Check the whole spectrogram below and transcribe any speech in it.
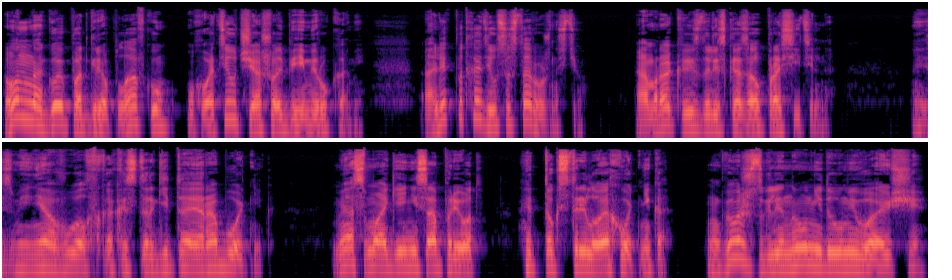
Он ногой подгреб лавку, ухватил чашу обеими руками. Олег подходил с осторожностью. А мрак издали сказал просительно. «Из меня волк, как из Таргитая работник. Мясо магии не сопрет, это только стрелой охотника. Горш взглянул недоумевающе,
